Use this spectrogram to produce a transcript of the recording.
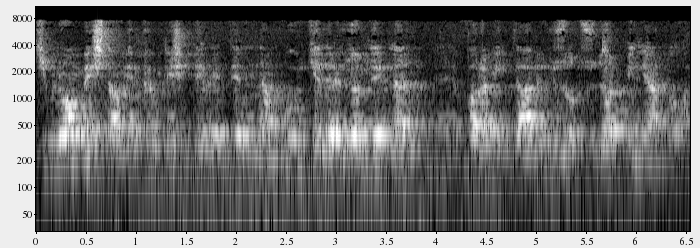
2015'te Amerika Birleşik Devletleri'nden bu ülkelere gönderilen e, para miktarı 134 milyar dolar.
